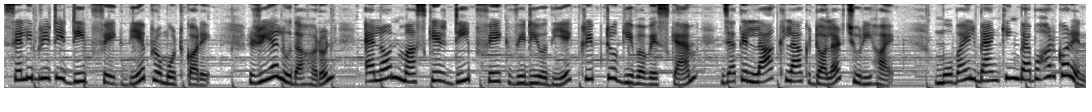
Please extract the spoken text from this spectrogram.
সেলিব্রিটি ডিপ ফেক দিয়ে প্রমোট করে। রিয়েল উদাহরণ অ্যালন মাস্কের ডিপ ফেক ভিডিও দিয়ে ক্রিপ্টো গিভঅ্যাওয়ে স্ক্যাম যাতে লাখ লাখ ডলার চুরি হয়। মোবাইল ব্যাংকিং ব্যবহার করেন?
